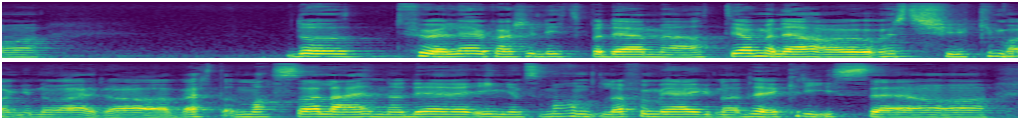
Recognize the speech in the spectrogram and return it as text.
Og da føler jeg kanskje litt på det med at ja, men jeg har jo vært syk i mange år og vært masse alene, og det er ingen som handler for meg når det er krise, og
